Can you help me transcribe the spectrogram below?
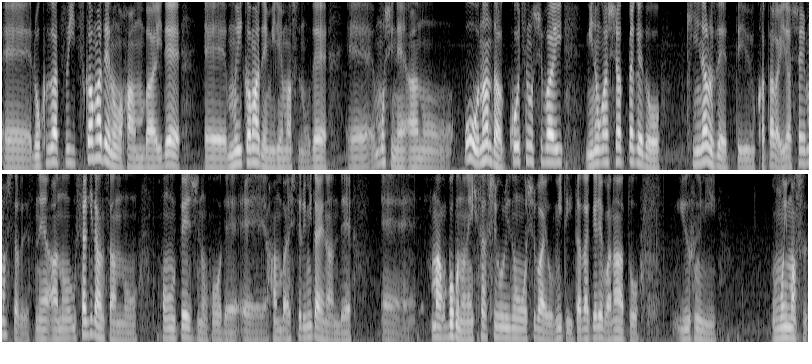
えー、6月5日までの販売で、えー、6日まで見れますので、えー、もしね、あのおお、なんだ、こいつの芝居見逃しちゃったけど、気になるぜっていう方がいらっしゃいましたらですね、あの、うさぎ団さんのホームページの方で、えー、販売してるみたいなんで、えー、まあ、僕のね、久しぶりのお芝居を見ていただければなというふうに思います。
